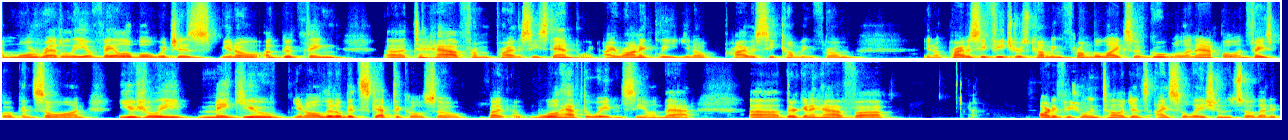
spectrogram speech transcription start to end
more readily available, which is, you know, a good thing uh, to have from a privacy standpoint. Ironically, you know, privacy coming from, you know, privacy features coming from the likes of Google and Apple and Facebook and so on usually make you, you know, a little bit skeptical. So, but we'll have to wait and see on that. Uh, they're going to have uh, artificial intelligence isolation so that it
